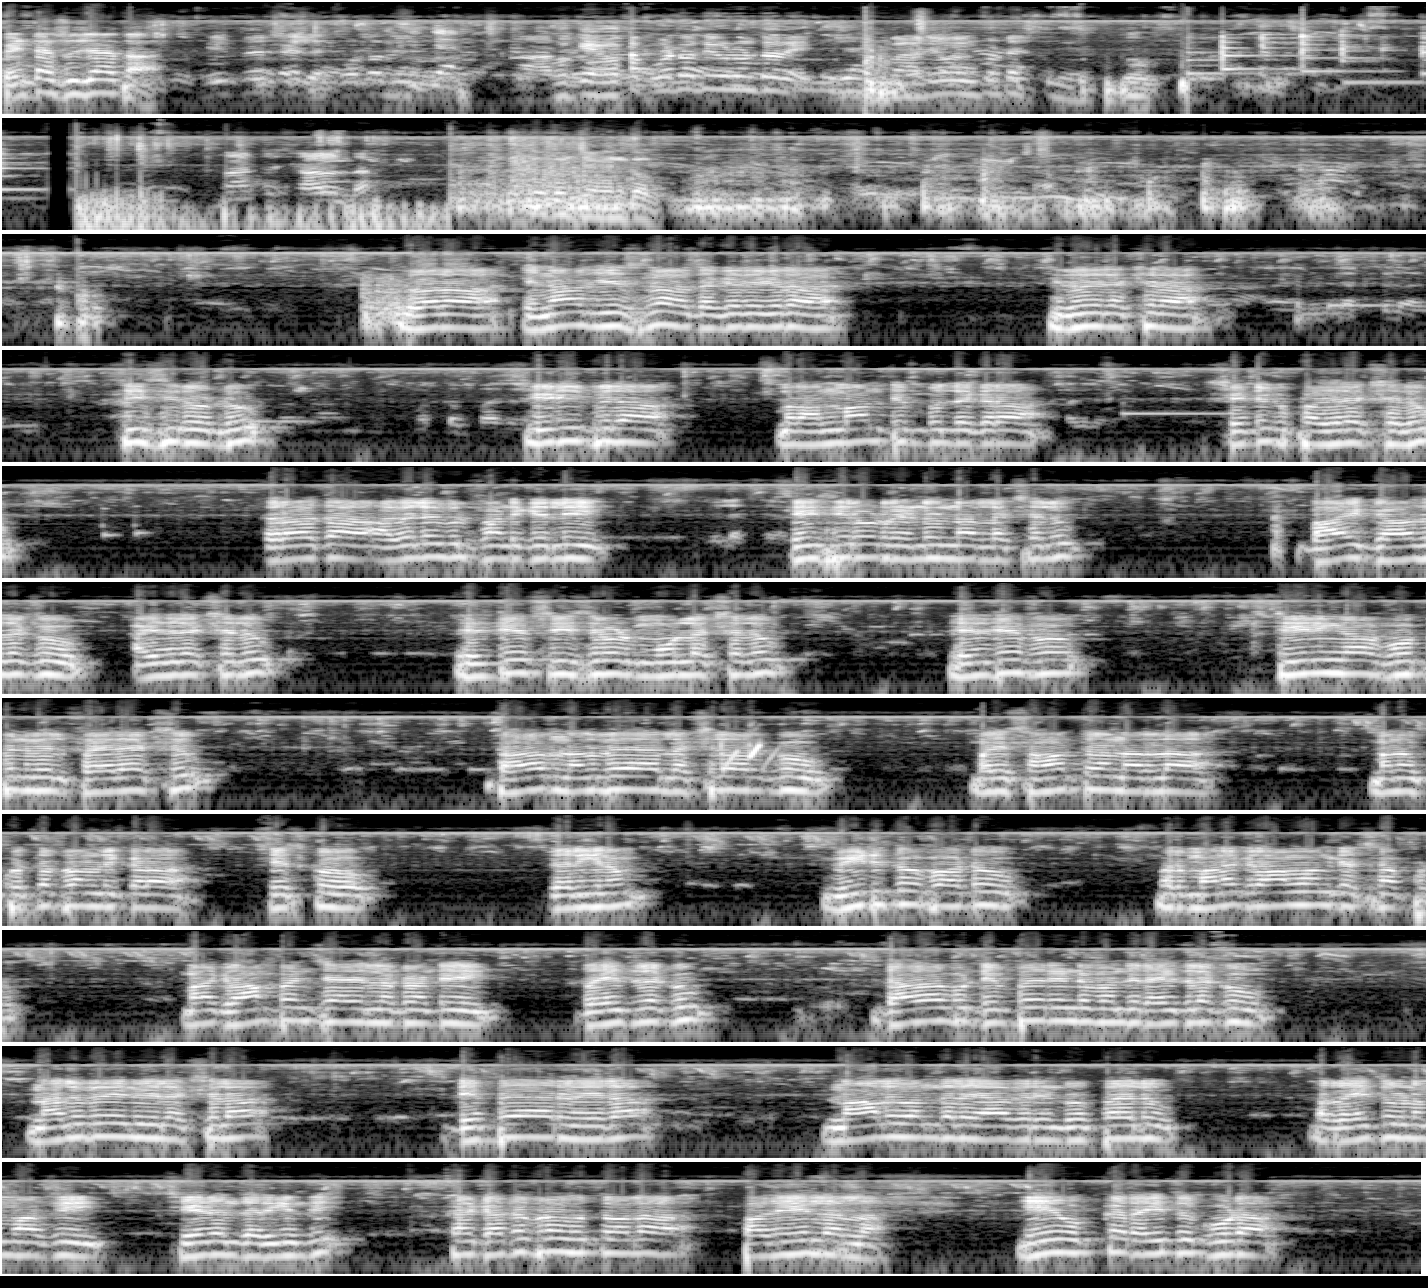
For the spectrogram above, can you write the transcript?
పెంట సుజాత. ఓకే ఒక ఫోటో దిగుడు ఉంటది. కొంచెం వెనుక ద్వారా ఎన్ఆర్ చేసిన దగ్గర దగ్గర ఇరవై లక్షల సీసీ రోడ్లు టీడీపీల మన హనుమాన్ టెంపుల్ దగ్గర షెడ్డుకు పది లక్షలు. తర్వాత అవైలబుల్ ఫండ్కి వెళ్ళి సీసీ రోడ్ రెండున్నర లక్షలు. బాయ్ గాజులకు ఐదు లక్షలు. ఎస్డిఎఫ్ సీసీ రోడ్ మూడు లక్షలు. S D F steering off open well five lakhs. దాదాపు నలభై ఆరు లక్షల వరకు మరి సంవత్సరంన్నరల మనం కొత్త పనులు ఇక్కడ చేసుకోగలిగినాం. వీటితో పాటు మరి మన గ్రామానికి వచ్చినప్పుడు మన గ్రామ పంచాయతీ ఉన్నటువంటి రైతులకు దాదాపు డెబ్బై రెండు మంది రైతులకు నలభై ఎనిమిది లక్షల డెబ్బై ఆరు వేల నాలుగు వందల యాభై రెండు రూపాయలు రైతు రుణమాఫీ చేయడం జరిగింది. కానీ గత ప్రభుత్వంలో పదేళ్ళల్లా ఏ ఒక్క రైతు కూడా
